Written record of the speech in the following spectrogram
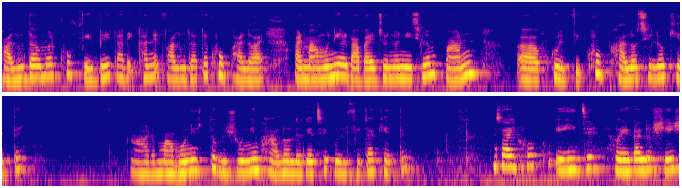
ফালুদা আমার খুব ফেভারিট আর এখানের ফালুদাটা খুব ভালো হয়। আর মামুনি আর বাবার জন্য নিয়েছিলাম পান। কুলফি খুব ভালো ছিল খেতে। আর মামনির তো ভীষণই ভালো লেগেছে কুলফিটা খেতে। যাই হোক, এই যে হয়ে গেল শেষ।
